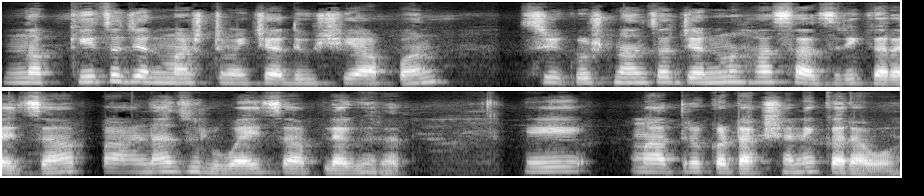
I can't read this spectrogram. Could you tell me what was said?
नक्कीच जन्माष्टमीच्या दिवशी आपण श्रीकृष्णांचा जन्म हा साजरी करायचा पाळणा झुलवायचा आपल्या घरात. हे मात्र कटाक्षाने करावं.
